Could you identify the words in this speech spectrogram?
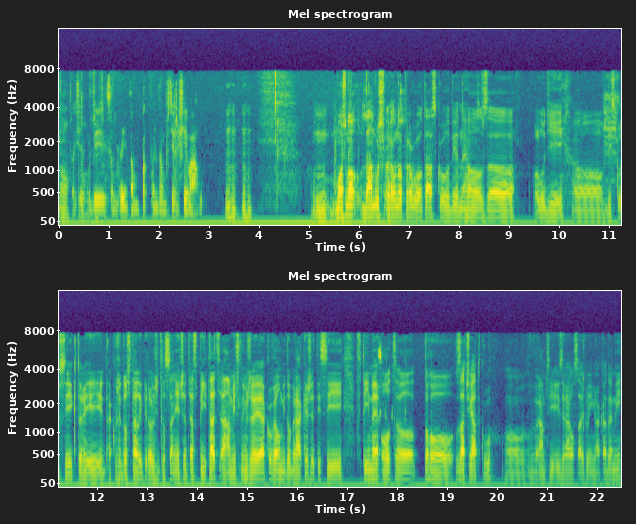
No, Takže by samozřejmě tam pak oni tam prostě řeší váhu. Mm-hmm. Možno dám už rovno prvú otázku od jedného z ľudí v diskusii, ktorí akože dostali príležitosť sa niečo ťa spýtať a myslím, že je ako veľmi dobrá, keďže ty si v týme od toho začiatku v rámci Israel Cycling Academy.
